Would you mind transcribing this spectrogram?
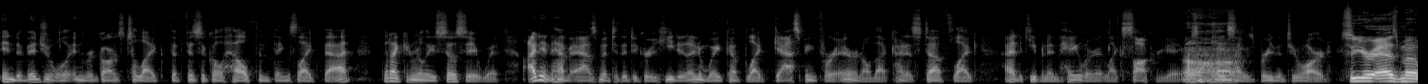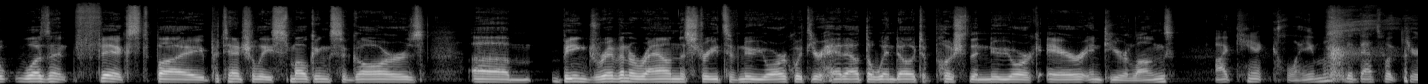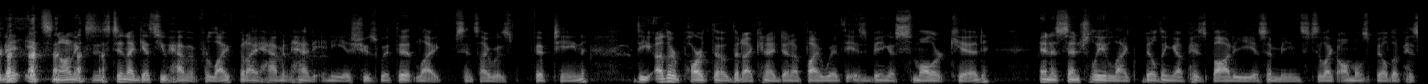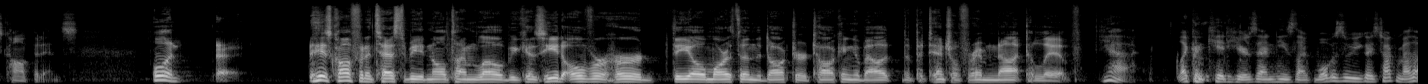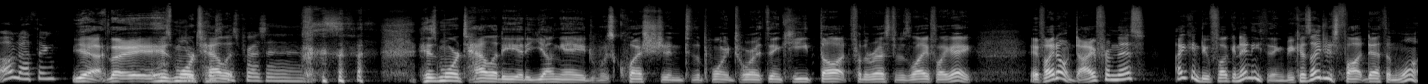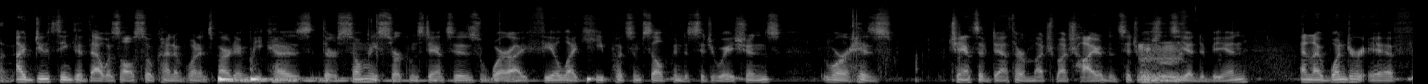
individual in regards to like the physical health and things like that that I can really associate with. I didn't have asthma to the degree he did. I didn't wake up like gasping for air and all that kind of stuff. Like I had to keep an inhaler at like soccer games in uh-huh. case I was breathing too hard. So your asthma wasn't fixed by potentially smoking cigars, um, being driven around the streets of New York with your head out the window to push the New York air into your lungs. I can't claim that that's what cured it. It's non-existent. I guess you have it for life, but I haven't had any issues with it like since I was 15. The other part though that I can identify with is being a smaller kid and essentially like building up his body as a means to like almost build up his confidence. Well, and, uh, his confidence has to be at an all time low because he had overheard Theo, Martha, and the doctor talking about the potential for him not to live. Yeah. Like a kid hears that and he's like, "What was you guys talking about?" Oh, nothing. Yeah, his mortality. Christmas presents. his mortality at a young age was questioned to the point to where I think he thought for the rest of his life, like, hey, if I don't die from this, I can do fucking anything because I just fought death and won. I do think that that was also kind of what inspired him because there's so many circumstances where I feel like he puts himself into situations where his chance of death are much much higher than situations mm-hmm. he had to be in, and I wonder if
